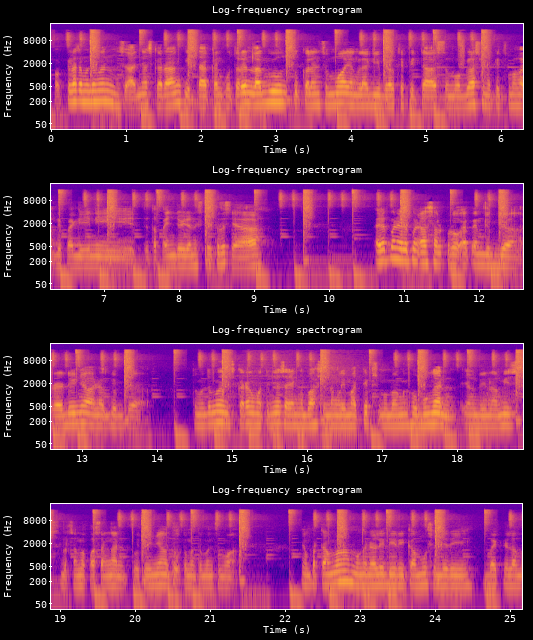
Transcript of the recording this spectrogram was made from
Oke lah teman-teman, saatnya sekarang kita akan puterin lagu untuk kalian semua yang lagi beraktivitas. Semoga semakin semangat di pagi ini. Tetap enjoy dan stay terus ya. Elephant Elephant asal Pro FM Jogja, radionya anak Jogja. Teman-teman, sekarang waktunya saya ngebahas tentang 5 tips membangun hubungan yang dinamis bersama pasangan, khususnya untuk teman-teman semua. Yang pertama, mengenali diri kamu sendiri, baik dalam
